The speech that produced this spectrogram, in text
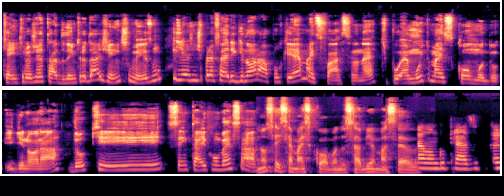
que é introjetado dentro da gente mesmo e a gente prefere ignorar porque é mais fácil, né? Tipo, é muito mais cômodo ignorar do que sentar e conversar. Não sei se é mais cômodo, sabia, Marcelo? A longo prazo fica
